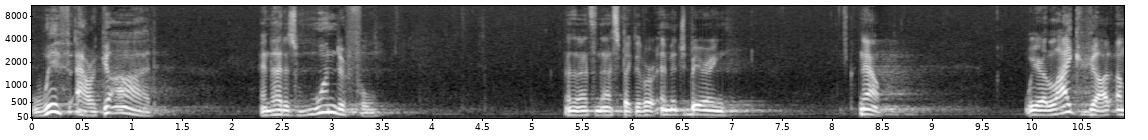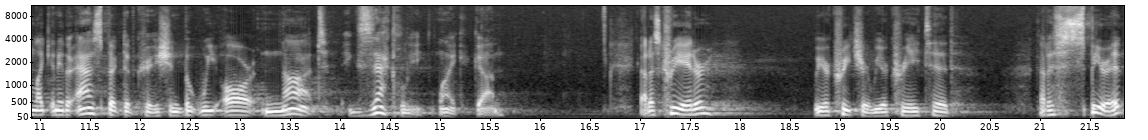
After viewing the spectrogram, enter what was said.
with our God. And that is wonderful. And that's an aspect of our image bearing. Now, we are like God, unlike any other aspect of creation, but we are not exactly like God. God is creator, we are creature, we are created. God is spirit,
